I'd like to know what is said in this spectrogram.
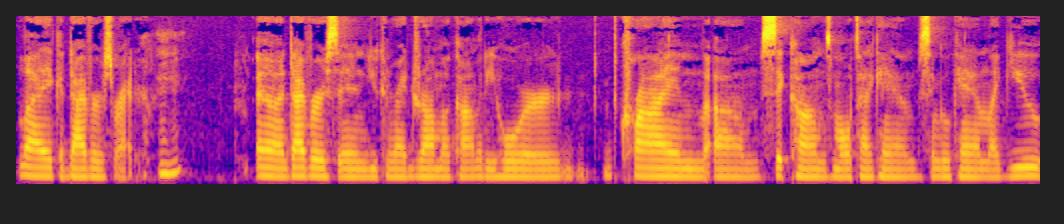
like a diverse writer, uh, diverse in you can write drama, comedy, horror, crime, um, sitcoms, multicam, single cam. Like you,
